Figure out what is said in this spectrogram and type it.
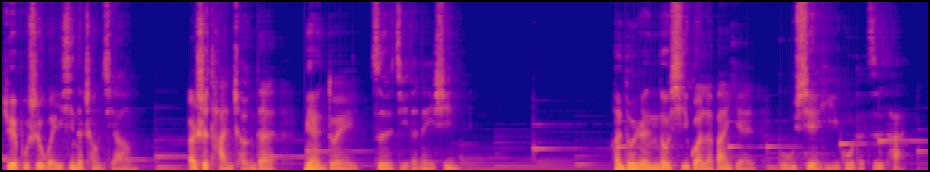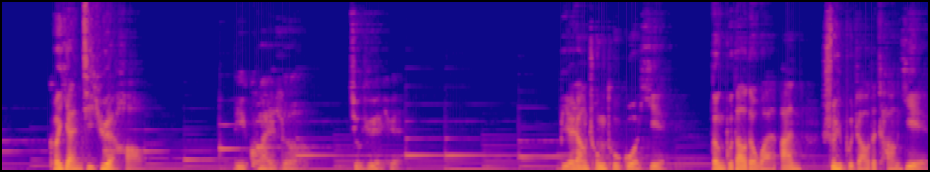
绝不是违心的逞强，而是坦诚的面对自己的内心。”很多人都习惯了扮演不屑一顾的姿态，可演技越好，离快乐就越远。别让冲突过夜，等不到的晚安，睡不着的长夜，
